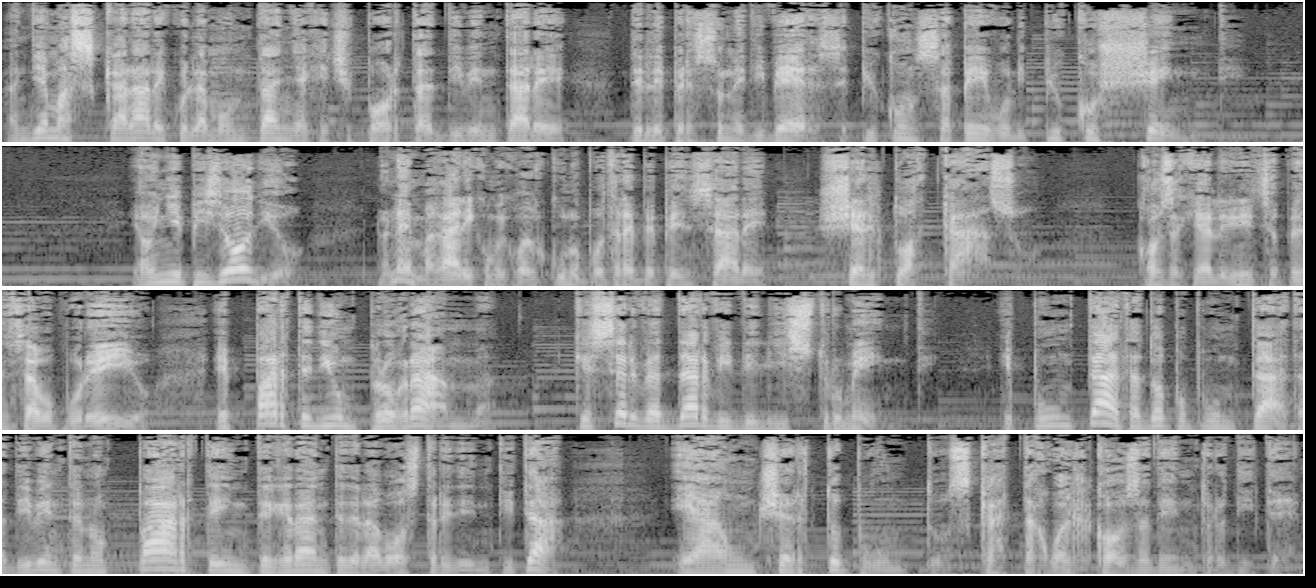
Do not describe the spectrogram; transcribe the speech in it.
andiamo a scalare quella montagna che ci porta a diventare delle persone diverse, più consapevoli, più coscienti. E ogni episodio non è magari come qualcuno potrebbe pensare scelto a caso, cosa che all'inizio pensavo pure io, è parte di un programma che serve a darvi degli strumenti e puntata dopo puntata diventano parte integrante della vostra identità e a un certo punto scatta qualcosa dentro di te.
